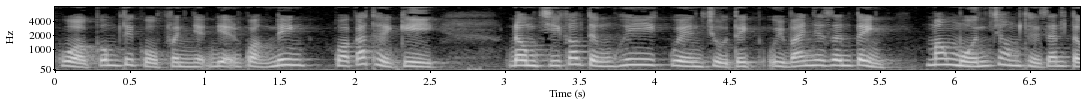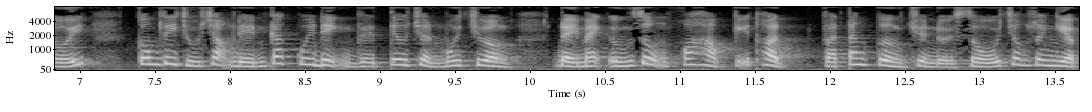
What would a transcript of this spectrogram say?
của công ty cổ phần nhiệt điện Quảng Ninh qua các thời kỳ, đồng chí Cao Tường Huy, quyền chủ tịch Ủy ban nhân dân tỉnh, mong muốn trong thời gian tới, công ty chú trọng đến các quy định về tiêu chuẩn môi trường, đẩy mạnh ứng dụng khoa học kỹ thuật và tăng cường chuyển đổi số trong doanh nghiệp,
